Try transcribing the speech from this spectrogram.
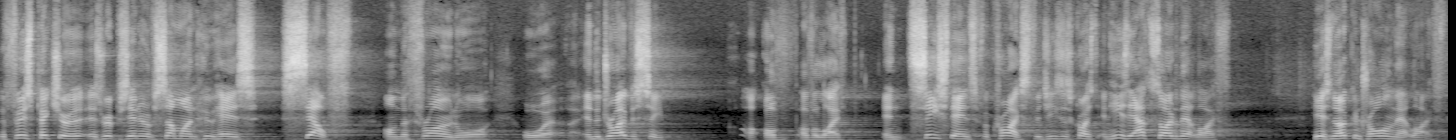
The first picture is representative of someone who has self on the throne or, or in the driver's seat of, of a life. And C stands for Christ, for Jesus Christ. And he is outside of that life, he has no control in that life.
